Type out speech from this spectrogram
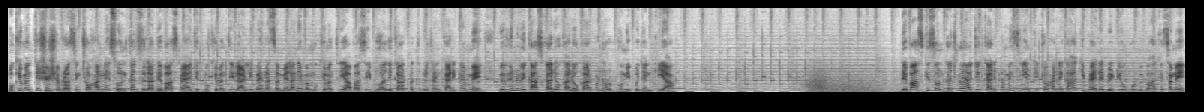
मुख्यमंत्री श्री शिवराज सिंह चौहान ने सोनकत जिला देवास में आयोजित मुख्यमंत्री लाडली बहना सम्मेलन एवं मुख्यमंत्री आवासीय भू अधिकार पत्र वितरण कार्यक्रम में विभिन्न विकास कार्यों का लोकार्पण और भूमि पूजन किया। देवास के सोनकच में आयोजित कार्यक्रम में सीएम श्री चौहान ने कहा कि पहले बेटियों को विवाह के समय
